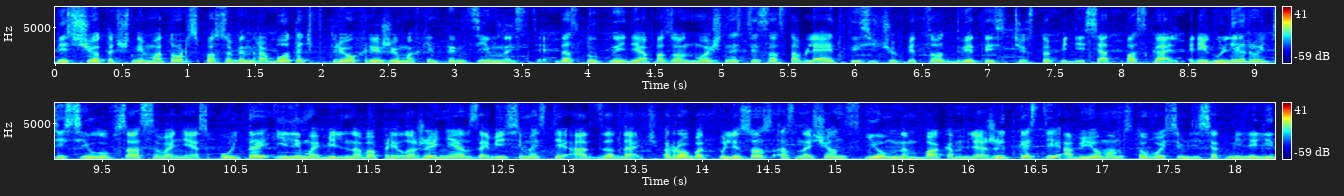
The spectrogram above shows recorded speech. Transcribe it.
Бесщеточный мотор способен работать в трех режимах интенсивности. Доступный диапазон мощности составляет 1500-2150 паскаль. Регулируйте силу всасывания с пульта или мобильного приложения в зависимости от задач. Робот-пылесос оснащен съемным баком для жидкости объемом 180 мл.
